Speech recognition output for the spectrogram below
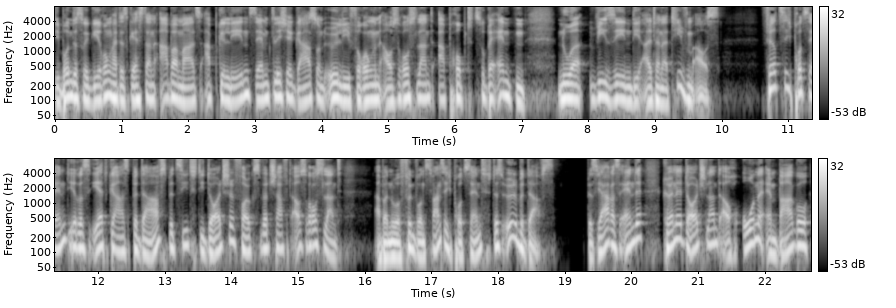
Die Bundesregierung hat es gestern abermals abgelehnt, sämtliche Gas- und Öllieferungen aus Russland abrupt zu beenden. Nur wie sehen die Alternativen aus? 40 Prozent ihres Erdgasbedarfs bezieht die deutsche Volkswirtschaft aus Russland aber nur 25 Prozent des Ölbedarfs. Bis Jahresende könne Deutschland auch ohne Embargo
